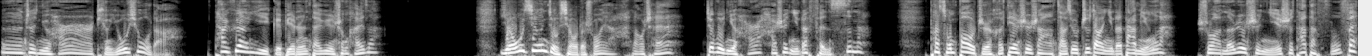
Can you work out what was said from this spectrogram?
嗯，这女孩挺优秀的，她愿意给别人代孕生孩子？”姚晶就笑着说：“呀，老陈，这位女孩还是你的粉丝呢。她从报纸和电视上早就知道你的大名了，说能认识你是她的福分。”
